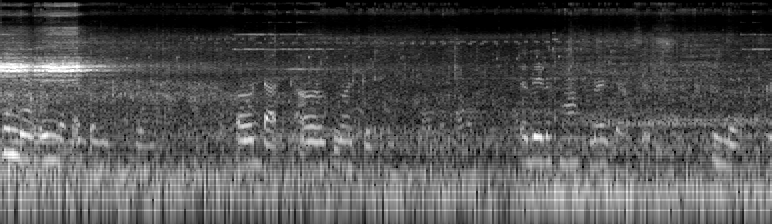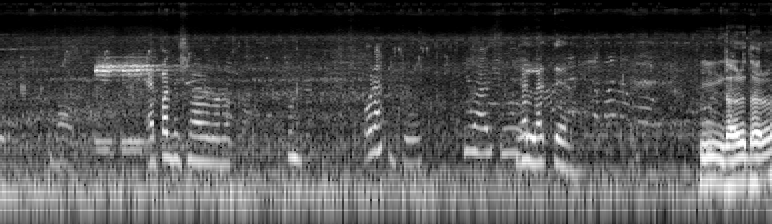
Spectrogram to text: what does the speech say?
তিনটে তিনটে চারটে আমার ডাক আমার মাছ কেটে এদের মাছ নাই আছে। তিনটে এরপর দিস ওরা কিছু কি ভাবছ গেলাতে হুম ধরো ধরো।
